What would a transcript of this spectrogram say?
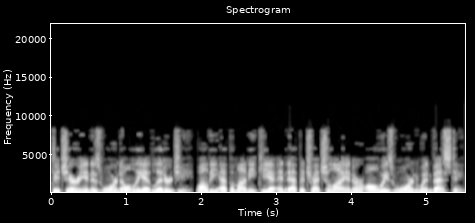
sticharion is worn only at liturgy, while the epimanikia and epitrachelion are always worn when vesting.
